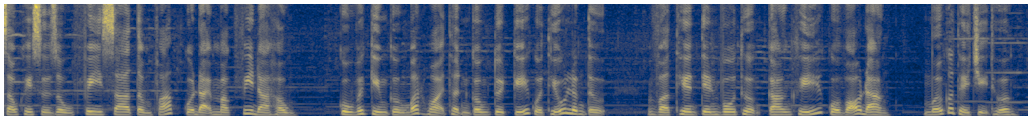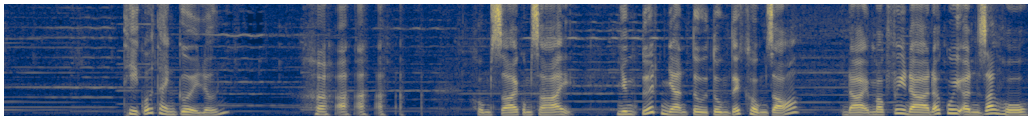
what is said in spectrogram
Sau khi sử dụng phi sa tầm pháp của Đại Mạc Phi Đà Hồng, cùng với kim cường bắt hoại thần công tuyệt ký của Thiếu Lâm Tự và thiên tiên vô thượng càng khí của võ đàng mới có thể trị thương. Thì Quốc Thành cười lớn. không sai, không sai. Nhưng tuyết nhạn từ tùng tích không rõ. Đại Mạc Phi Đà đã quy ẩn giang hồ.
